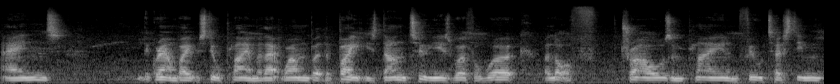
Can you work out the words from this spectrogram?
and the ground bait, we're still playing with that one, but the bait is done. Two years worth of work, a lot of trials and playing and field testing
